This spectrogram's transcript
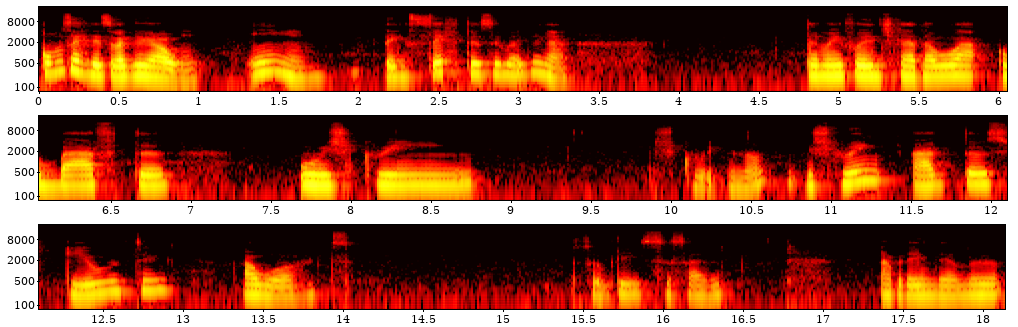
Com certeza vai ganhar um. Um, tem certeza que vai ganhar. Também foi indicado o BAFTA, o Screen. Screen, não? Screen Actors Guild Awards. Sobre isso, sabe? Aprendendo,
